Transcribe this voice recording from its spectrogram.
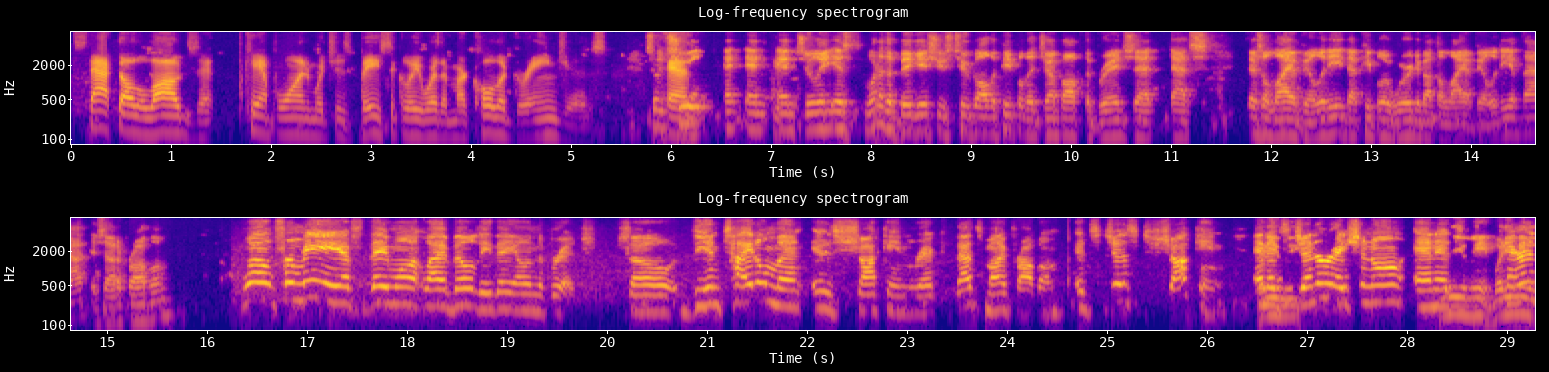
stacked all the logs at Camp One, which is basically where the Marcola Grange is. So, and, Julie, and, and, and Julie is one of the big issues too. All the people that jump off the bridge that that's there's a liability that people are worried about the liability of that. Is that a problem? Well, for me, if they want liability, they own the bridge. So the entitlement is shocking, Rick. That's my problem. It's just shocking. And it's mean? generational and it's what do you mean? What do you mean?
